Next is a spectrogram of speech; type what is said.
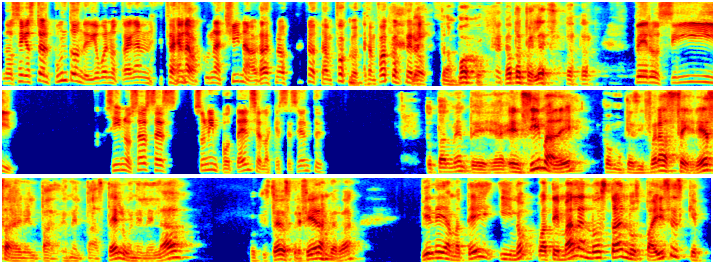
no sé, yo estoy al punto donde digo, bueno, traigan, traigan la vacuna china, ¿verdad? No, no tampoco, tampoco, pero... tampoco, no te pelees. pero sí, sí, no sé, es, es una impotencia la que se siente. Totalmente. Eh, encima de, como que si fuera cereza en el, en el pastel o en el helado, lo que ustedes prefieran, ¿verdad? Viene Yamatei y no, Guatemala no está en los países que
